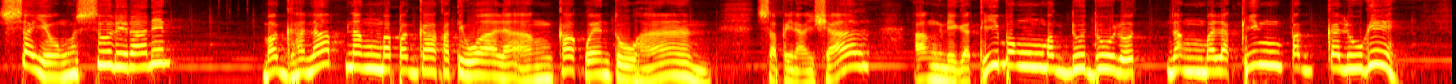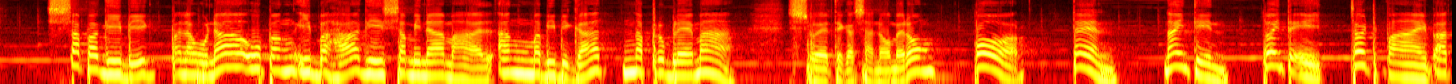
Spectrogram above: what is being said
sa iyong suliranin. Maghanap ng mapagkakatiwala ang kakwentuhan. Sa pinansyal, ang negatibong magdudulot ng malaking pagkalugi. Sa pag-ibig, panahon na upang ibahagi sa minamahal ang mabibigat na problema. Swerte ka sa numerong 4, 10, 19, 28, 35 at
